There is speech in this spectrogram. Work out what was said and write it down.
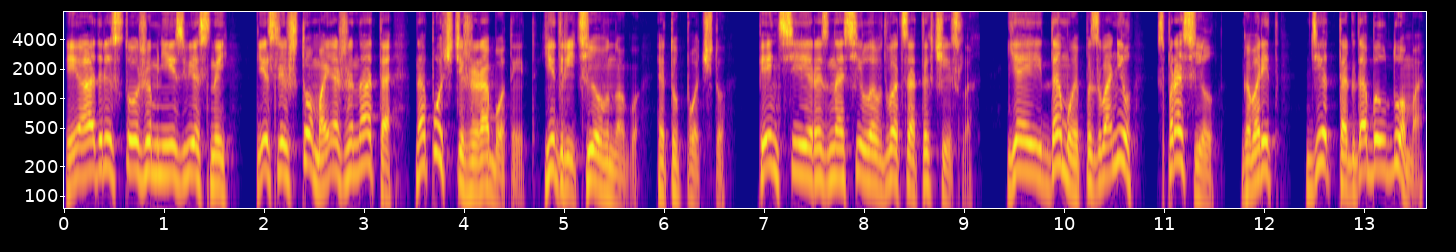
И адрес тоже мне известный. Если что, моя жена-то на почте же работает. Ядрить ее в ногу, эту почту. Пенсии разносила в двадцатых числах. Я ей домой позвонил, спросил. Говорит, дед тогда был дома,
